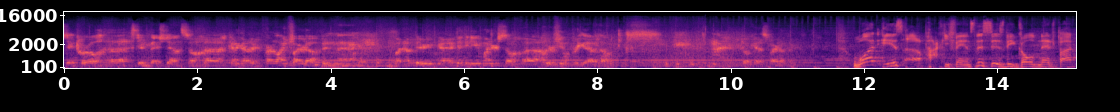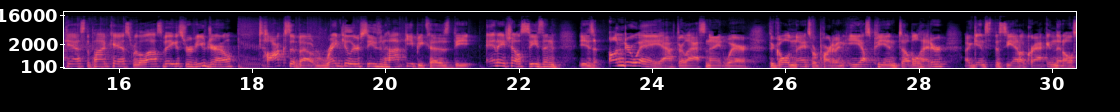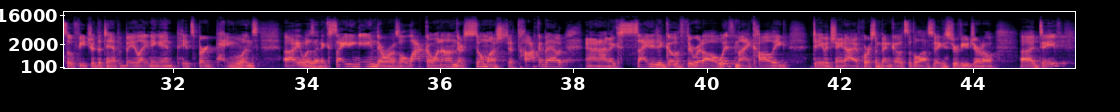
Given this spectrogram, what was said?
stick twirl, uh, bench down, so uh, kind of got our line fired up and uh, went out there and uh, get the game winner. So uh, we were feeling pretty good about that. Don't get us fired up there. What is up, hockey fans? This is the Golden Edge Podcast, the podcast where the Las Vegas Review Journal talks about regular season hockey because the NHL season is underway after last night, where the Golden Knights were part of an ESPN doubleheader against the Seattle Kraken that also featured the Tampa Bay Lightning and Pittsburgh Penguins. Uh, it was an exciting game. There was a lot going on. There's so much to talk about, and I'm excited to go through it all with my colleague, David Schoen. I, of course, am Ben Gotz of the Las Vegas Review Journal. Uh, Dave,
